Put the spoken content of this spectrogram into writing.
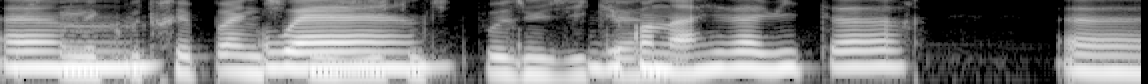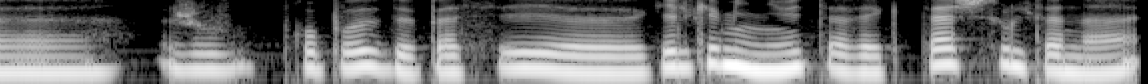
Est-ce qu'on Euh, n'écouterait pas une petite ouais, musique, une petite pause Vu musicale qu'on arrive à 8 heures, euh, je vous propose de passer euh, quelques minutes avec Tash Sultana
